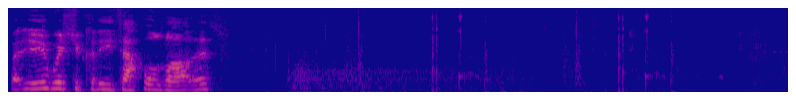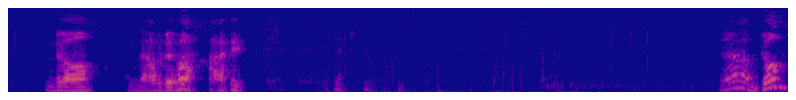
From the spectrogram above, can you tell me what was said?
But you wish you could eat apples like this? No, never do I. yeah, I'm done.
